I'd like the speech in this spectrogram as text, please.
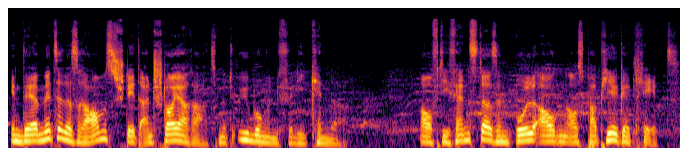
In der Mitte des Raums steht ein Steuerrad mit Übungen für die Kinder. Auf die Fenster sind Bullaugen aus Papier geklebt.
